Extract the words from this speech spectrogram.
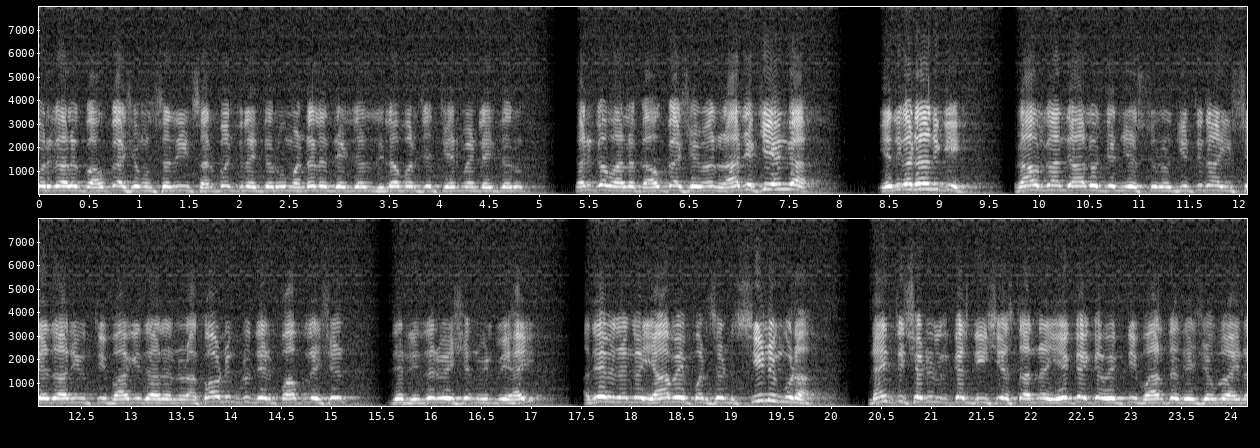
వర్గాలకు అవకాశం వస్తుంది. సర్పంచులు అవుతారు మండల అధ్యక్షులు జిల్లా పరిషత్ చైర్మన్లు అవుతారు. కనుక వాళ్ళకు అవకాశం ఏమైనా రాజకీయంగా ఎదగడానికి రాహుల్ గాంధీ ఆలోచన చేస్తున్నారు. జితినా ఇచ్చేదారి యుక్తి భాగీదారు అన్నారు. According to their population their reservation will be high అదేవిధంగా యాభై పర్సెంట్ సీలింగ్ కూడా నైన్త్ షెడ్యూల్కి తీసేస్తారన్న ఏకైక వ్యక్తి భారతదేశంలో అయిన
